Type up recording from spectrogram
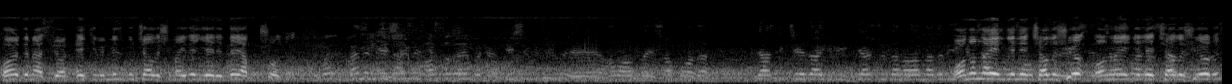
koordinasyon ekibimiz bu çalışmayı da yerinde yapmış olacak. Efendim geçtiğimiz gün, Sayın Bakan, geçtiğimiz gün e, havaalanında Esenboğa'da plastik cerrahi gibi ihtiyaç duyulan alanlarda bir Onunla ilgili çalışıyor, onunla ilgili çalışıyoruz.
